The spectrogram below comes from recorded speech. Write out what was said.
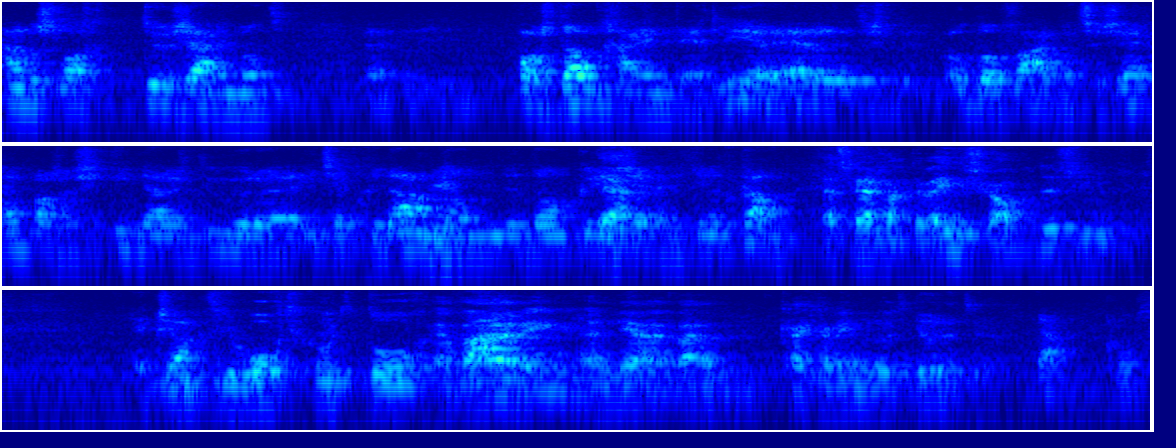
aan de slag te zijn. Want eh, pas dan ga je het echt leren. Hè. Dat is ook wel vaak wat ze zeggen, pas als je 10.000 uur iets hebt gedaan, Ja. dan, dan kun je Ja. zeggen dat je het kan. Het is net de wetenschap, dus je, Exact. je wordt goed door ervaring. Ja. En ja, ervaring krijg je alleen maar door te doen natuurlijk. Ja, klopt.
